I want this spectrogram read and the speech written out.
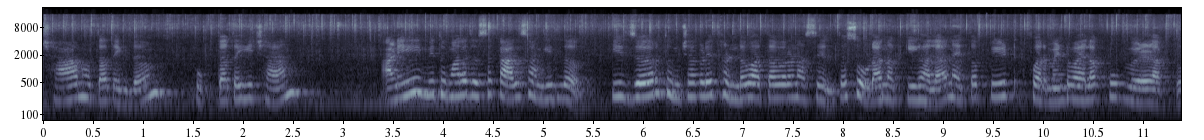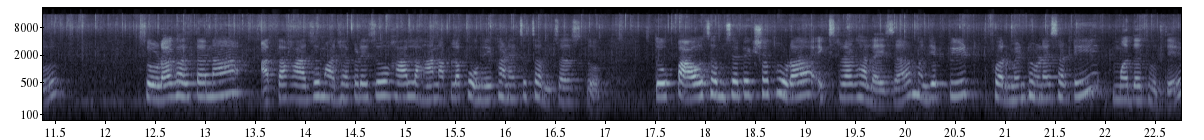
छान होतात एकदम. फुगतातही छान. आणि मी तुम्हाला जसं काल सांगितलं की जर तुमच्याकडे थंड वातावरण असेल तर सोडा नक्की घाला नाहीतर पीठ फर्मेंट व्हायला खूप वेळ लागतो. सोडा घालताना आता हा जो माझ्याकडे जो हा लहान आपला पोहे खाण्याचा चमचा असतो तो पाव चमच्यापेक्षा थोडा एक्स्ट्रा घालायचा म्हणजे पीठ फर्मेंट होण्यासाठी मदत होते.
